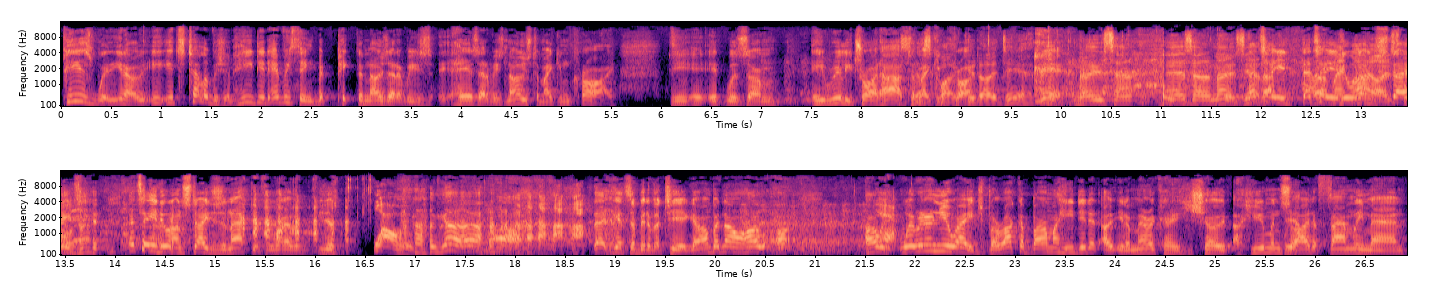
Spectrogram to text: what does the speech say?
Piers, you know, it's television. He did everything but pick the nose out of his hairs out of his nose to make him cry. He, it was, um, he really tried hard to make him cry. That's quite a good idea. Yeah. nose out, hairs out of nose. Yeah, that's that, how you, that's how you do it on stage. that's how you do it on stage as an actor. If you want to, you just, wow. oh, that gets a bit of a tear going. But no, I, I Oh, yeah. We're in a new age. Barack Obama, he did it uh, in America. He showed a human side, yeah. a family man,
